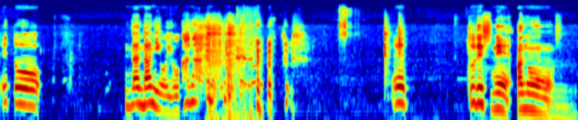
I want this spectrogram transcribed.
えっと、な、何を言おうかな。えっとですね、あの、うん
